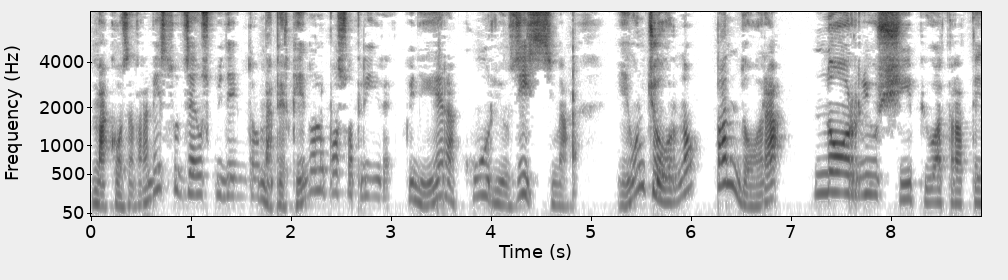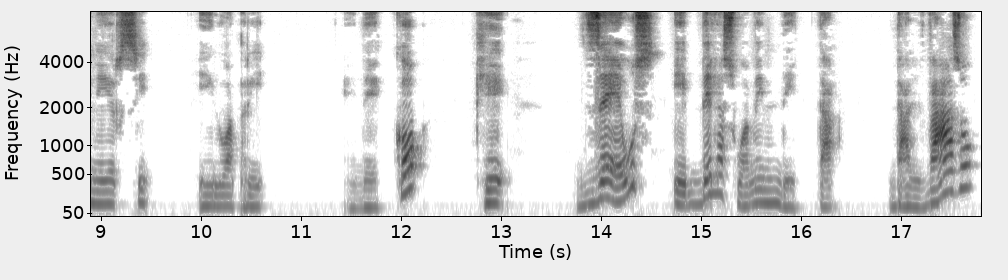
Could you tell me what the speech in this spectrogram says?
Ma cosa avrà messo Zeus qui dentro? Ma perché non lo posso aprire? Quindi era curiosissima e un giorno Pandora non riuscì più a trattenersi e lo aprì. Ed ecco che Zeus ebbe la sua vendetta. Dal vaso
